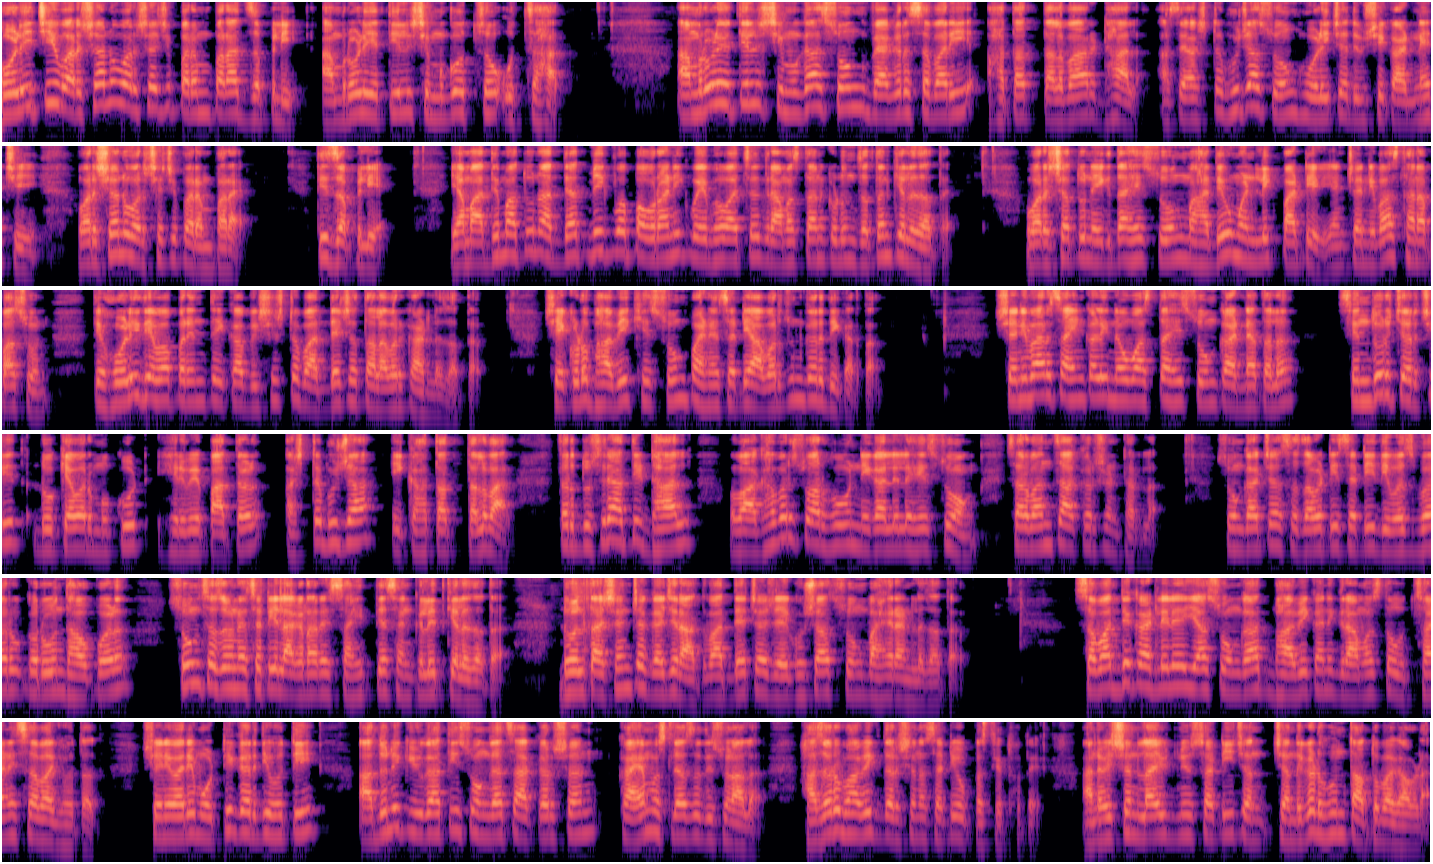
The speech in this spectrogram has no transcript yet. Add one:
होळीची वर्षानुवर्षाची परंपरा जपली. आमरोळ येथील शिमगोत्सव उत्साहात. आमरोळ येथील शिमगा सोंग व्याघ्र सवारी हातात तलवार ढाल असे अष्टभुजा सोंग होळीच्या दिवशी काढण्याची वर्षानुवर्षाची परंपरा आहे. ती जपली आहे. या माध्यमातून आध्यात्मिक व पौराणिक वैभवाचं ग्रामस्थांकडून जतन केलं जात आहे. वर्षातून एकदा हे सोंग महादेव मंडलिक पाटील यांच्या निवासस्थानापासून ते होळी देवापर्यंत एका विशिष्ट वाद्याच्या तालावर काढलं जातं. शेकडो भाविक हे सोंग पाहण्यासाठी आवर्जून गर्दी करतात. शनिवार सायंकाळी नऊ वाजता हे सोंग काढण्यात आलं. सिंदूर चर्चित डोक्यावर मुकुट हिरवे पातळ अष्टभुजा एका हातात तलवार. तर दुसऱ्या हाती ढाल वाघावर स्वार होऊन निघालेलं हे सोंग सर्वांचं आकर्षण ठरलं. सोंगाच्या सजावटीसाठी दिवसभर करून धावपळ सोंग सजवण्यासाठी लागणारे साहित्य संकलित केलं जातं. ढोल ताशांच्या गजरात वाद्याच्या जयघोषात सोंग बाहेर आणलं जातं. सवाद्य काढलेल्या या सोंगात भाविक आणि ग्रामस्थ उत्साहाने सहभागी होतात. शनिवारी मोठी गर्दी होती. आधुनिक युगातील सोंगाचं आकर्षण कायम असल्याचं दिसून आलं. हजारो भाविक दर्शनासाठी उपस्थित होते. अन्वेषण लाईव्ह न्यूजसाठी चंद चंदगडहून तातोबा गावडा.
